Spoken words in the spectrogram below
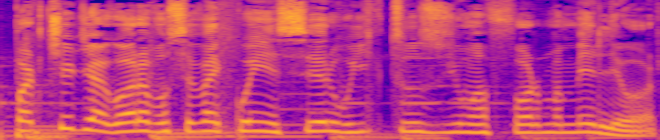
A partir de agora você vai conhecer o Ictus de uma forma melhor.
